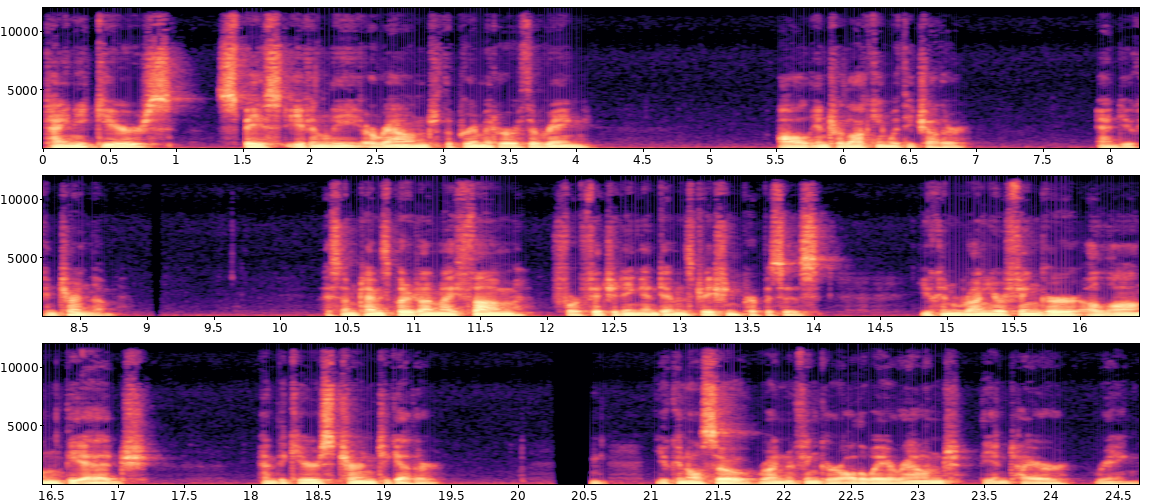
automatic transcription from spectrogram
tiny gears spaced evenly around the perimeter of the ring, all interlocking with each other, and you can turn them. I sometimes put it on my thumb for fidgeting and demonstration purposes. You can run your finger along the edge and the gears turn together. You can also run a finger all the way around the entire ring.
